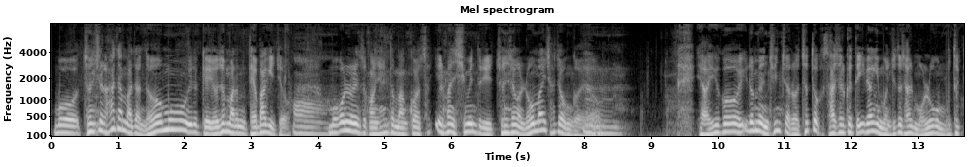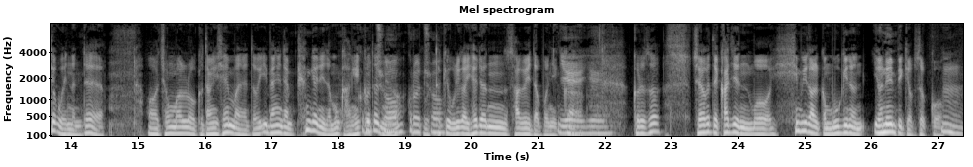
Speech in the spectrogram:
뭐 전시를 하자마자 너무 이렇게 요즘 말하면 대박이죠. 어. 뭐 언론에서 관심도 많고 일반 시민들이 전시장을 너무 많이 찾아온 거예요. 음. 야 이거 이러면 진짜로 저도 사실 그때 입양이 뭔지도 잘 모르고 무턱대고 했는데 어 정말로 그 당시에만 해도 입양에 대한 편견이 너무 강했거든요. 그렇죠. 그렇죠. 특히 우리가 혈연 사회이다 보니까 예, 예. 그래서 제가 그때 가진 뭐 힘이랄까 무기는 연예인밖에 없었고 음.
